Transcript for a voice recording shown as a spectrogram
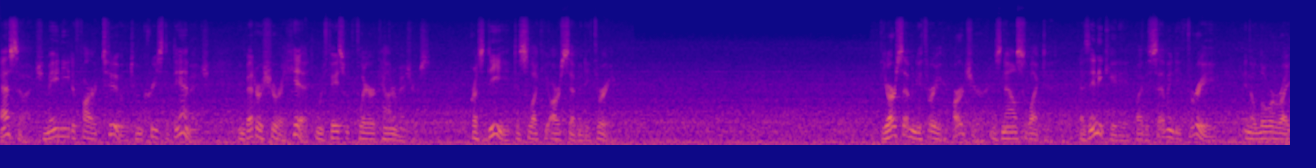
As such, you may need to fire two to increase the damage and better assure a hit when faced with flare countermeasures. Press D to select the R-73. The R-73 Archer is now selected, as indicated by the 73 in the lower right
